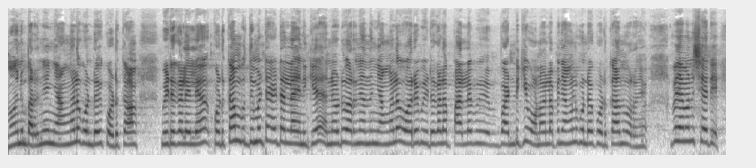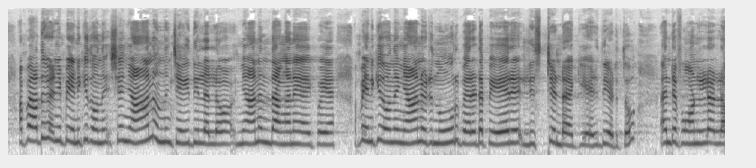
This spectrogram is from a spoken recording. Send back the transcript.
മോനും പറഞ്ഞ് ഞങ്ങൾ കൊണ്ടുപോയി കൊടുക്കാം വീടുകളിൽ കൊടുക്കാൻ ബുദ്ധിമുട്ടായിട്ടല്ല എനിക്ക്. എന്നോട് പറഞ്ഞു അന്ന് ഞങ്ങൾ ഓരോ വീടുകൾ പല വണ്ടിക്ക് പോകണമല്ലോ അപ്പോൾ ഞങ്ങൾ കൊണ്ടുപോയി കൊടുക്കാമെന്ന് പറഞ്ഞു. അപ്പോൾ ഞാൻ പറഞ്ഞു ശരി. അപ്പോൾ അത് കഴിഞ്ഞപ്പോൾ എനിക്ക് തോന്നി പക്ഷേ ഞാനൊന്നും ചെയ്തില്ലല്ലോ. ഞാനെന്താ അങ്ങനെ ആയിപ്പോയേ? അപ്പോൾ എനിക്ക് തോന്നി ഞാനൊരു നൂറ് പേരുടെ പേര് ലിസ്റ്റ് ഉണ്ടാക്കി എഴുതിയെടുത്തു. എന്റെ ഫോണിലുള്ള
